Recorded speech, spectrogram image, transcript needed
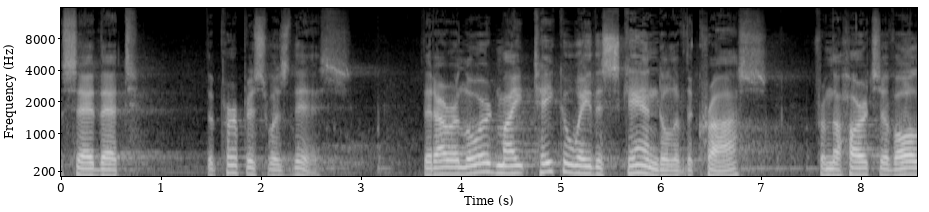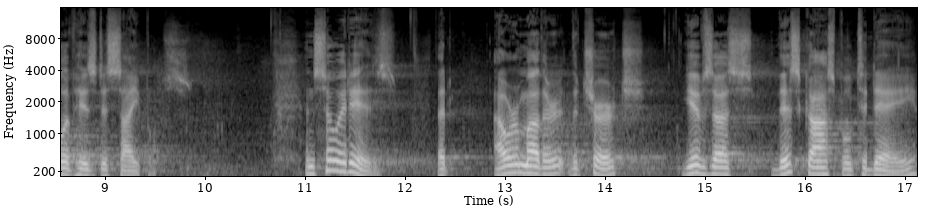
said that the purpose was this that our Lord might take away the scandal of the cross from the hearts of all of his disciples. And so it is that our mother, the church, gives us this gospel today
